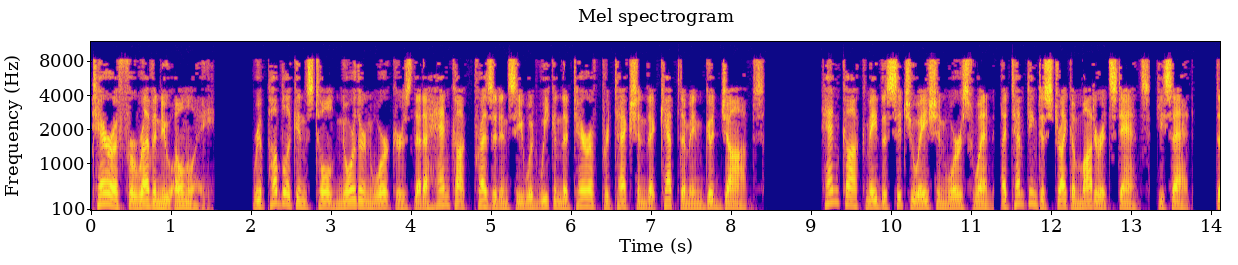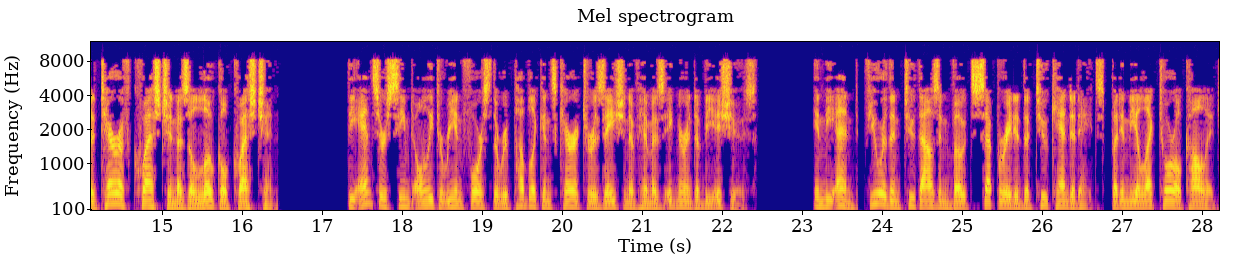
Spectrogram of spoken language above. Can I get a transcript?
tariff for revenue only, Republicans told Northern workers that a Hancock presidency would weaken the tariff protection that kept them in good jobs. Hancock made the situation worse when, attempting to strike a moderate stance, he said, "...the tariff question is a local question." The answer seemed only to reinforce the Republicans' characterization of him as ignorant of the issues. In the end, fewer than 2,000 votes separated the two candidates, but in the Electoral College,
